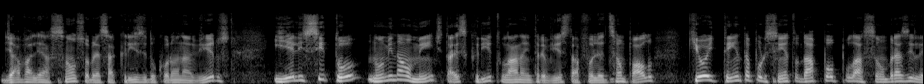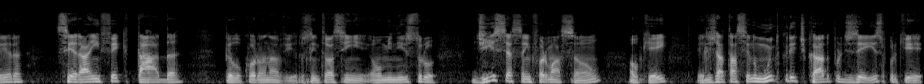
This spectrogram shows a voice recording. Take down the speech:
de avaliação sobre essa crise do coronavírus e ele citou nominalmente, está escrito lá na entrevista à Folha de São Paulo, que 80% da população brasileira será infectada pelo coronavírus. Então, assim, o ministro disse essa informação, ok? Ele já está sendo muito criticado por dizer isso, porque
